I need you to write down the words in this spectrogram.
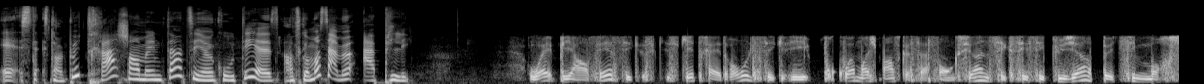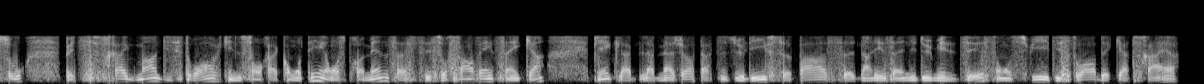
eh, c'est un peu trash en même temps, tu sais, un côté, euh, en tout cas moi ça m'a appelé. Oui, puis en fait, c'est ce qui est très drôle, c'est que et pourquoi moi je pense que ça fonctionne, c'est que c'est plusieurs petits morceaux, petits fragments d'histoire qui nous sont racontés et on se promène, ça c'est sur 125 ans, bien que la, la, majeure partie du livre se passe dans les années 2010. On suit l'histoire de quatre frères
